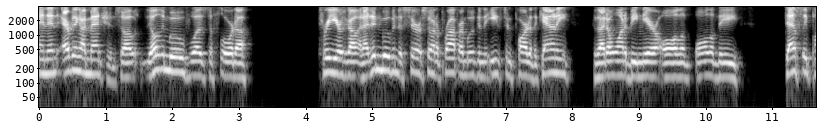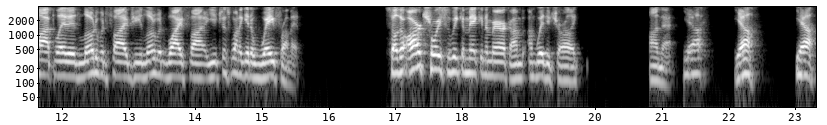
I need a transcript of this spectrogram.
and then everything I mentioned. So the only move was to Florida three years ago, and I didn't move into Sarasota proper. I moved into the eastern part of the county because I don't want to be near all of all of the densely populated, loaded with 5G, loaded with Wi-Fi. You just want to get away from it. So there are choices we can make in America. I'm I'm with you, Charley, on that. Yeah, yeah, yeah,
